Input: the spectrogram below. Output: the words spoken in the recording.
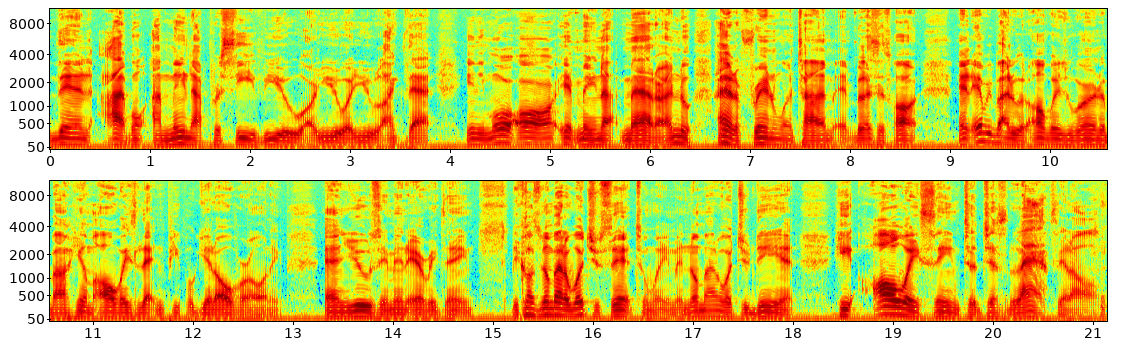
then I won't, I may not perceive you or you or you like that anymore, or it may not matter. I knew I had a friend one time, and bless his heart, and everybody would always worry about him always letting people get over on him and use him in everything. Because no matter what you said to him and no matter what you did, he always seemed to just laugh it off.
